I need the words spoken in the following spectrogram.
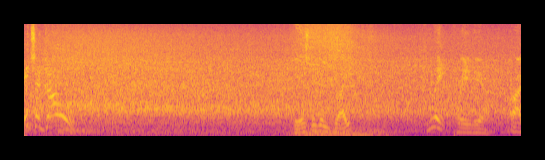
It's a goal! Here's the replay. Great play there. Oh, I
